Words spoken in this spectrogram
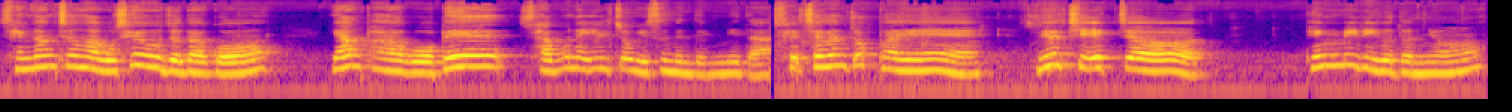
생강청하고 새우젓하고 양파하고 배 4분의 1쪽 있으면 됩니다. 세척한 쪽파에 멸치 액젓 100ml거든요.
